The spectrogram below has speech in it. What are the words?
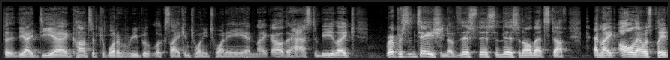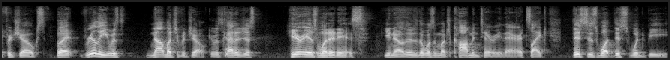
the the idea and concept of what a reboot looks like in 2020 and like oh there has to be like representation of this this and this and all that stuff. And like all of that was played for jokes but really it was not much of a joke. It was kind of just here is what it is. You know there, there wasn't much commentary there. It's like this is what this would be.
